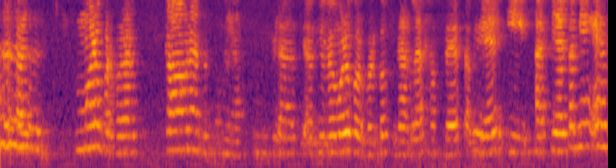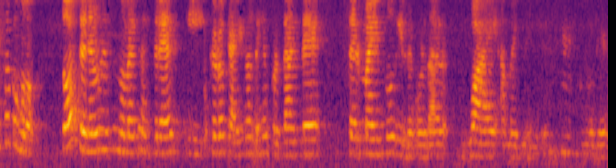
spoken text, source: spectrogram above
o sea, muero por probar cada una de tus comidas. Gracias, yo me muero por poder cocinarlas a ustedes también. Y al final también es eso como todos tenemos esos momentos de estrés y creo que ahí es donde es importante ser mindful y recordar why am I doing this. Como que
